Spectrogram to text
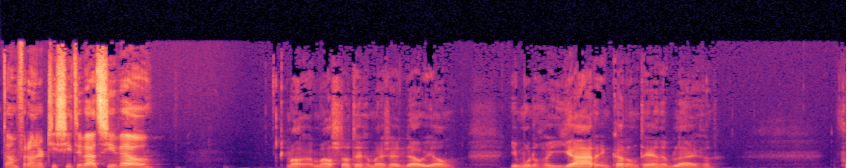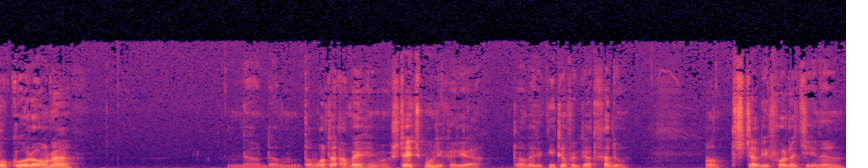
dan verandert die situatie wel. Maar, maar als ze nou tegen mij zei, Douwe Jan, je moet nog een jaar in quarantaine blijven voor corona. Nou, dan, dan wordt de afweging ook steeds moeilijker, ja. Dan weet ik niet of ik dat ga doen. Want stel je voor dat je in een,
